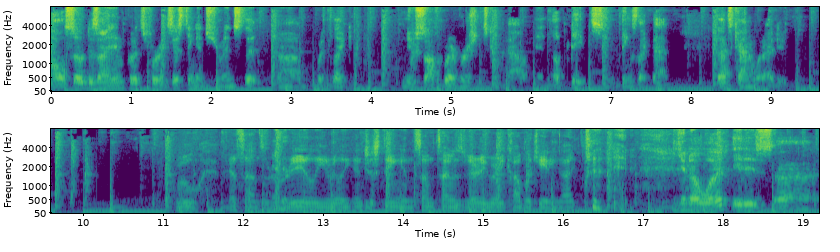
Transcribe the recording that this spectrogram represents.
also design inputs for existing instruments that um, with like new software versions coming out and updates and things like that. That's kind of what I do. Ooh, that sounds really, really interesting and sometimes very, very complicating. I, You know what? It is uh,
